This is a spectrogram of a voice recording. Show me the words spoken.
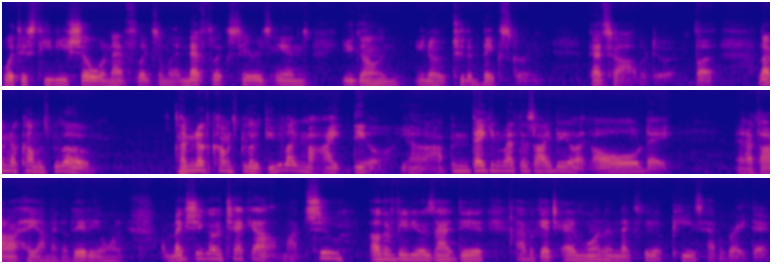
with his TV show on Netflix, and when the Netflix series ends, you go, and you know, to the big screen. That's how I would do it. But let me know comments below. Let me know in the comments below. Do you like my idea? You know, I've been thinking about this idea like all day. And I thought, hey, I'll make a video on it. Well, make sure you go check out my two other videos I did. I will catch everyone in the next video. Peace. Have a great day.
